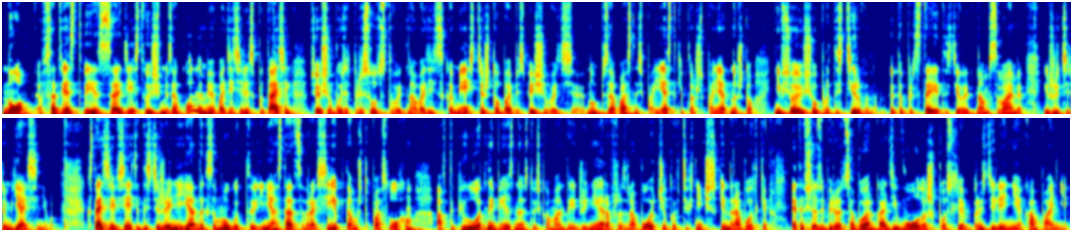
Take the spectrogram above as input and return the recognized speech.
Но в соответствии с действующими законами водитель-испытатель все еще будет присутствовать на водительском месте, чтобы обеспечивать ну, безопасность поездки, потому что понятно, что не все еще протестировано. Это предстоит сделать нам с вами и жителям Ясенева. Кстати, все эти достижения Яндекса могут и не остаться в России, потому что, по слухам, автопилот Пилотный бизнес, то есть команда инженеров, разработчиков, технические наработки, это все заберет с собой Аркадий Волош после разделения компании.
